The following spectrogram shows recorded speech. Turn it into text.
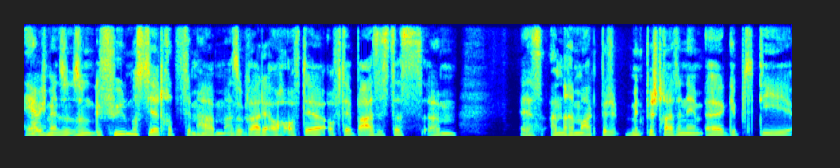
Ja, aber ich meine, so, so ein Gefühl musst du ja trotzdem haben. Also gerade auch auf der, auf der Basis, dass ähm, es andere Marktmitbestreiter äh, gibt, die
